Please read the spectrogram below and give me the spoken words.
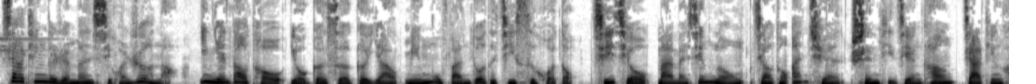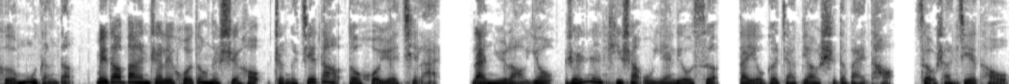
夏厅的人们喜欢热闹。一年到头有各色各样、名目繁多的祭祀活动，祈求买卖兴隆、交通安全、身体健康、家庭和睦等等。每到办这类活动的时候，整个街道都活跃起来，男女老幼人人披上五颜六色、带有各家标识的外套，走上街头。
